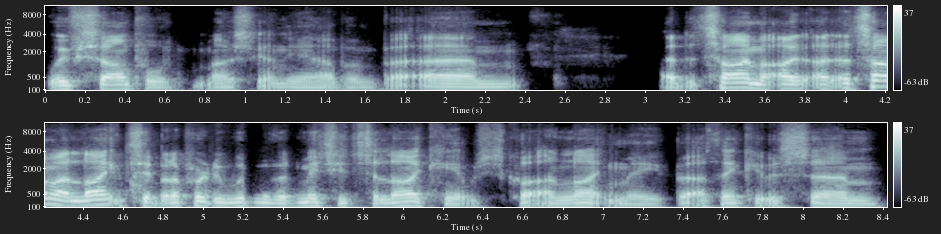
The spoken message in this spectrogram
we've sampled mostly on the album. But um, at the time, I, at the time, I liked it, but I probably wouldn't have admitted to liking it, which is quite unlike me. But I think it was um,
